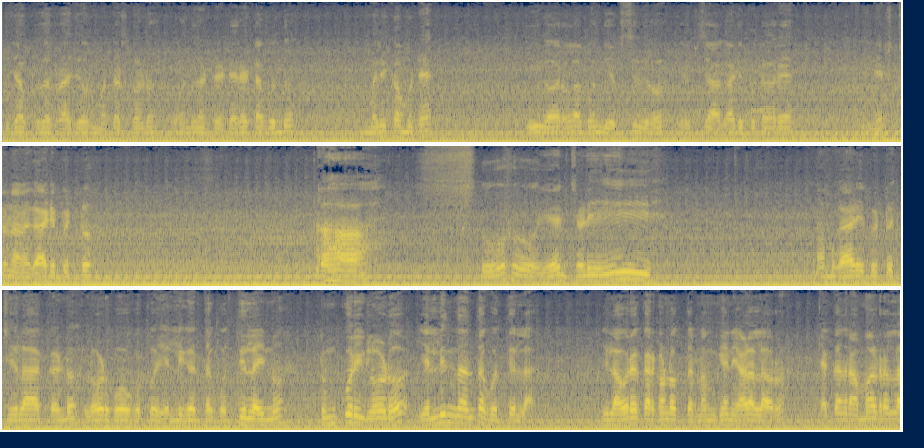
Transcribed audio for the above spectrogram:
ಬಿಜಾಪುರದಲ್ಲಿ ರಾಜು ಅವ್ರು ಮಾತಾಡ್ಸ್ಕೊಂಡು ಒಂದು ಗಂಟೆ ಡೈರೆಕ್ಟಾಗಿ ಬಂದು ಮಲಿಕೊಂಬಿಟ್ಟೆ ಈಗ ಅವರೆಲ್ಲ ಬಂದು ಎಬ್ಸಿದ್ರು. ಎಬ್ಸಿ ಆ ಗಾಡಿ ಬಿಟ್ಟವ್ರೆ. ನೆಕ್ಸ್ಟು ನಾನು ಗಾಡಿ ಬಿಟ್ಟು. ಓಹೋ, ಏನು ಚಳಿ. ನಮ್ಮ ಗಾಡಿ ಬಿಟ್ಟು ಚೀಲ ಹಾಕ್ಕೊಂಡು ಲೋಡ್ಗೆ ಹೋಗ್ಬೇಕು. ಎಲ್ಲಿಗಂತ ಗೊತ್ತಿಲ್ಲ ಇನ್ನು. ತುಮಕೂರಿಗೆ ಲೋಡು ಎಲ್ಲಿಂದ ಅಂತ ಗೊತ್ತಿಲ್ಲ. ಇಲ್ಲಿ ಅವರೇ ಕರ್ಕೊಂಡು ಹೋಗ್ತಾರೆ, ನಮ್ಗೇನು ಹೇಳಲ್ಲ ಅವರು. ಯಾಕಂದ್ರೆ ಅಮ್ಮಲ್ರೆಲ್ಲ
